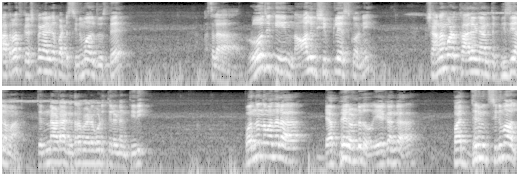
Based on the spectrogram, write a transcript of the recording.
ఆ తర్వాత కృష్ణ గారిగా పడ్డ సినిమాలు చూస్తే అసలు రోజుకి నాలుగు షిఫ్ట్లు వేసుకొని క్షణం కూడా కాలేని అంత బిజీ అనమాట తిన్నాడా నిద్రపోయాడా కూడా తెలియనంత ఇది. పంతొమ్మిది వందల డెబ్భై రెండులో ఏకంగా పద్దెనిమిది సినిమాలు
